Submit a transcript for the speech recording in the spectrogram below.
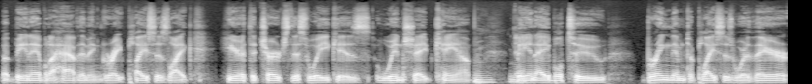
but being able to have them in great places like here at the church this week is Wind Shape Camp. Being able to bring them to places where they're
